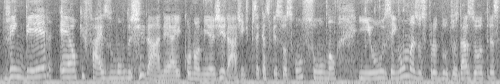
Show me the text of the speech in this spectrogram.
vender é o que faz o mundo girar, né? A economia girar. A gente precisa que as pessoas consumam e usem umas os produtos das outras.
